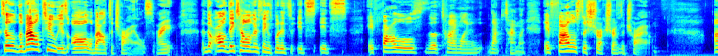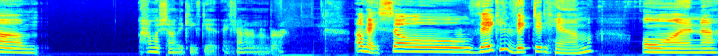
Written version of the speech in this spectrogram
So the Vow 2 is all about the trials, right? They're all they tell other things, but it's it's it's it follows the timeline not the timeline it follows the structure of the trial um how much time did keith get i'm trying to remember okay so they convicted him on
